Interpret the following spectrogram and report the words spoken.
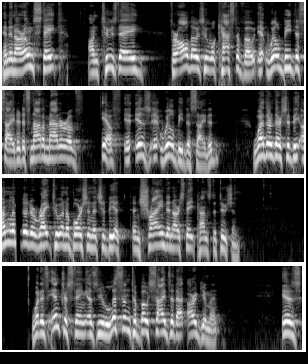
And in our own state, on Tuesday, for all those who will cast a vote, it will be decided. It's not a matter of if, it is, it will be decided whether there should be unlimited or right to an abortion that should be enshrined in our state constitution. What is interesting as you listen to both sides of that argument is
